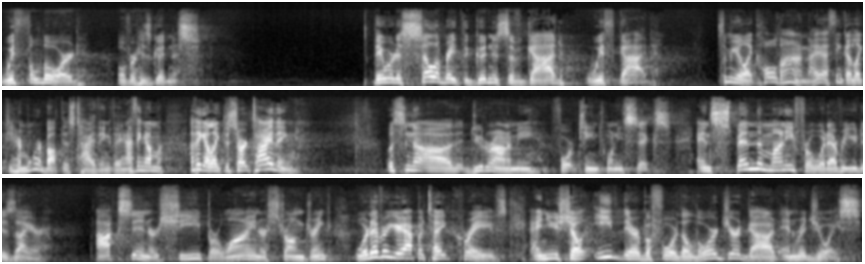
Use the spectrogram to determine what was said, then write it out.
with the Lord over his goodness. They were to celebrate the goodness of God with God. Some of you are like, hold on, I, I think I'd like to hear more about this tithing thing. I think, I'm, I think I'd like to start tithing. Listen to uh, Deuteronomy 14 26. And spend the money for whatever you desire oxen or sheep or wine or strong drink, whatever your appetite craves, and you shall eat there before the Lord your God and rejoice,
